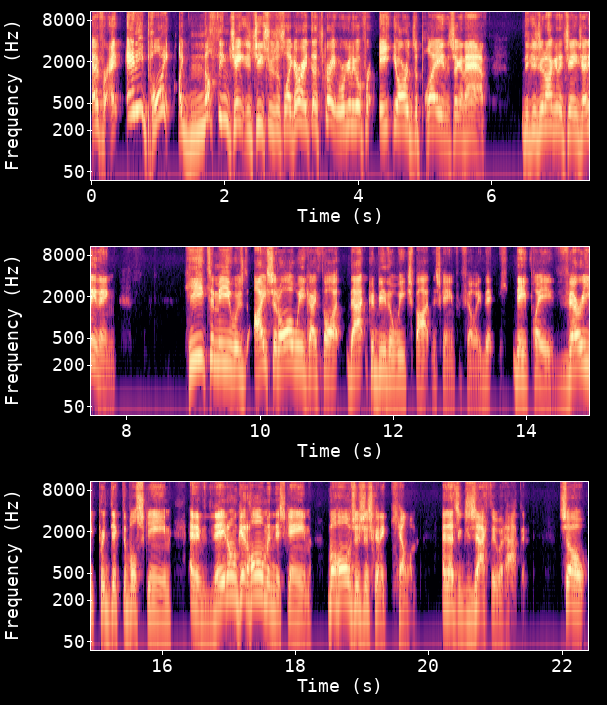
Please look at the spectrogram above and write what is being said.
ever at any point? Like nothing changed. The Chiefs are just like, all right, that's great. We're gonna go for eight yards of play in the second half because you're not to change anything he to me was I said all week I thought that could be the weak spot in this game for Philly. They, they play a very predictable scheme, and if they don't get home in this game, Mahomes is just going to kill them, and that's exactly what happened. So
